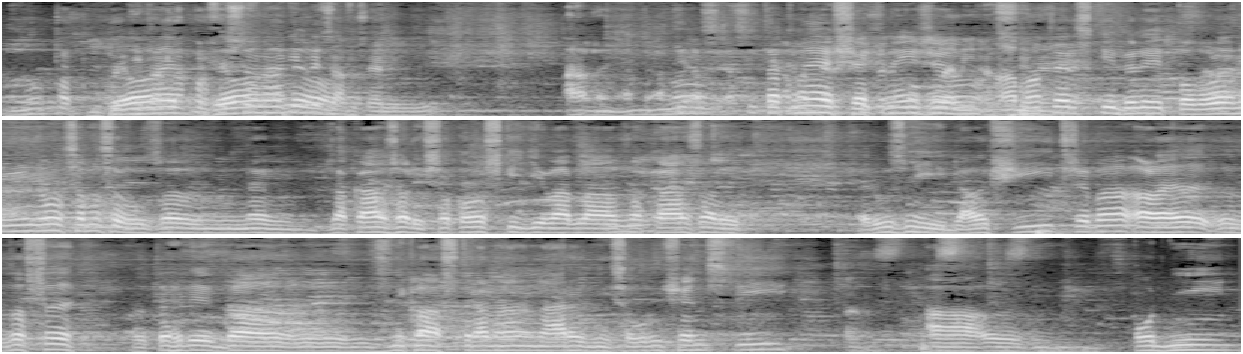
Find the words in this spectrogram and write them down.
No tak Jako bylo, divadla ne, bylo, nebylo. Zavřený. A, a, a ty asi, asi Tak ne všechny, že? Amatérsky byly povolený, no samozřejmě za, ne, zakázali Sokolský divadla, zakázali různý další třeba, ale zase tehdy byla vzniklá strana Národní souručenství a pod ní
